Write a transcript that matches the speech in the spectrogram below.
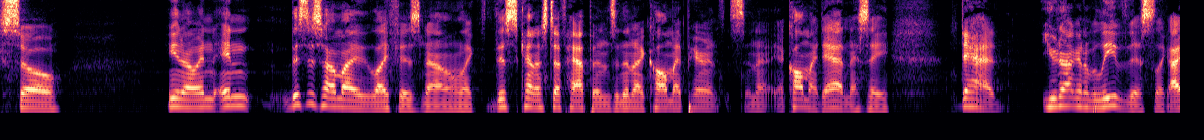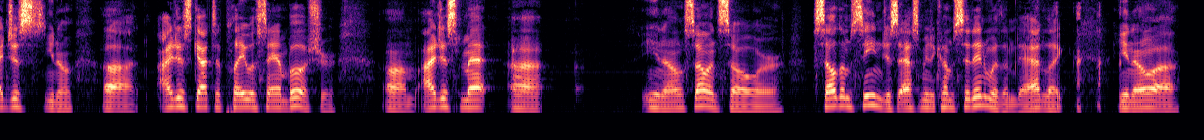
So, you know, and and this is how my life is now. Like this kind of stuff happens, and then I call my parents and I, I call my dad and I say, "Dad, you're not gonna believe this. Like I just, you know, uh, I just got to play with Sam Bush, or um, I just met, uh, you know, so and so, or Seldom Scene just asked me to come sit in with him, Dad. Like, you know, uh,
